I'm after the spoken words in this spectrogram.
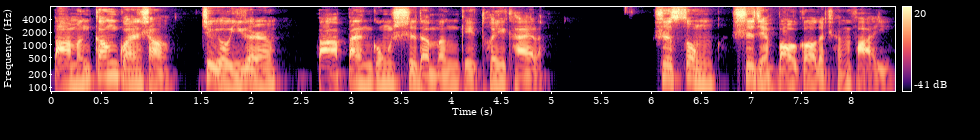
把门刚关上，就有一个人把办公室的门给推开了，是送尸检报告的陈法医。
